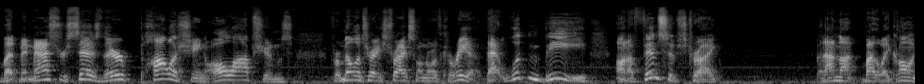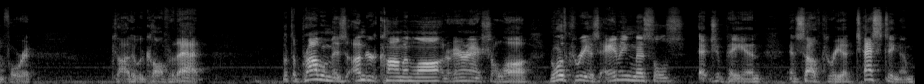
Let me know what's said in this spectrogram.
But McMaster says they're polishing all options for military strikes on North Korea. That wouldn't be an offensive strike, but I'm not, by the way, calling for it. God, who would call for that? But the problem is, under common law and international law, North Korea is aiming missiles at Japan and South Korea, testing them,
